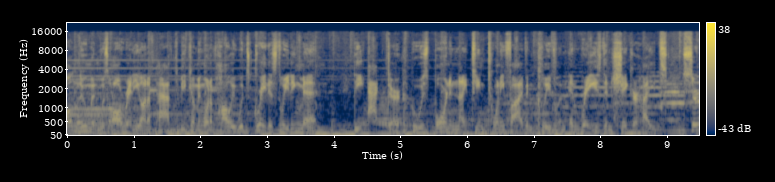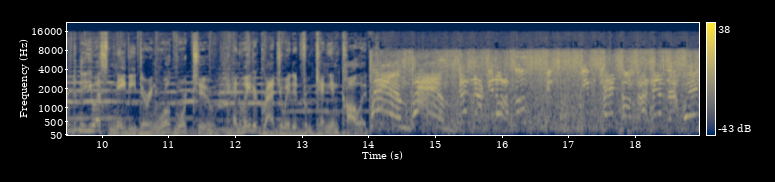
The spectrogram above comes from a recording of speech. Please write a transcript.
Paul Newman was already on a path to becoming one of Hollywood's greatest leading men. The actor, who was born in 1925 in Cleveland and raised in Shaker Heights, served in the U.S. Navy during World War II and later graduated from Kenyon College. Bam! Bam! Now knock it off, Luke! You, you can't talk about him that way!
